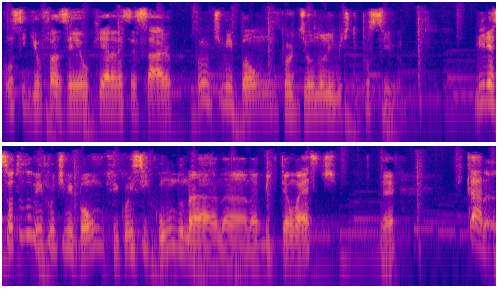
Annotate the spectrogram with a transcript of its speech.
conseguiu fazer o que era necessário. Foi um time bom por Joe no limite do possível. Minnesota também foi um time bom, ficou em segundo na, na, na Big Ten West, né? E, cara,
